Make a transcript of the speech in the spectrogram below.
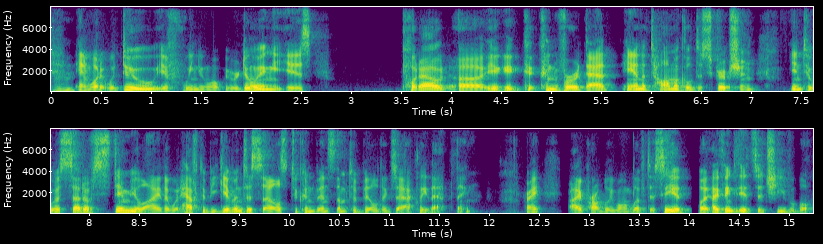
Mm-hmm. and what it would do if we knew what we were doing is put out uh, it, it could convert that anatomical description into a set of stimuli that would have to be given to cells to convince them to build exactly that thing right? I probably won't live to see it but i think it's achievable.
